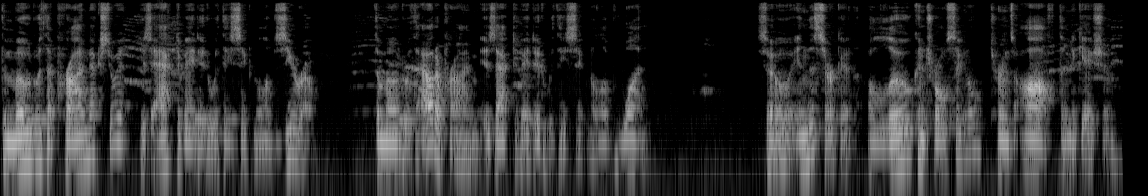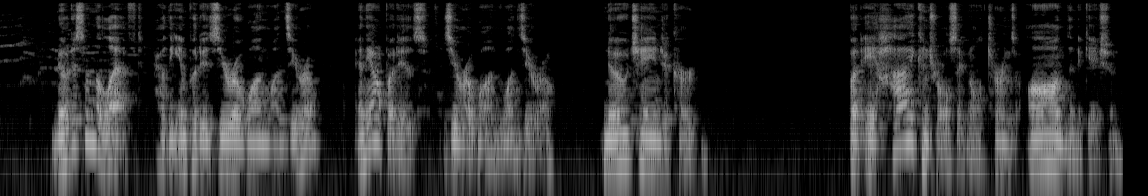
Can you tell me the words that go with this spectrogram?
The mode with a prime next to it is activated with a signal of 0. The mode without a prime is activated with a signal of 1. So in this circuit, a low control signal turns off the negation. Notice on the left how the input is 0110 and the output is 0110. No change occurred. But a high control signal turns on the negation.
